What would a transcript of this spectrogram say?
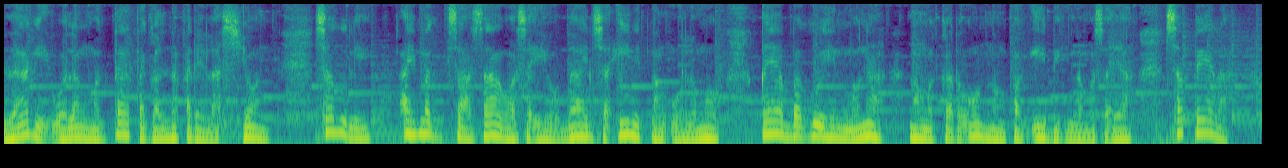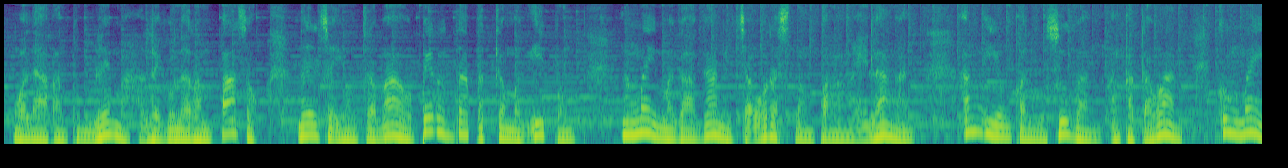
lagi walang magtatagal na karelasyon. Sa huli ay magsasawa sa iyo dahil sa init ng ulo mo. Kaya baguhin mo na nang magkaroon ng pag-ibig na masaya sa pera wala kang problema, regular ang pasok dahil sa iyong trabaho. Pero dapat kang mag-ipon ng may magagamit sa oras ng pangangailangan ang iyong kalusugan, ang katawan. Kung may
